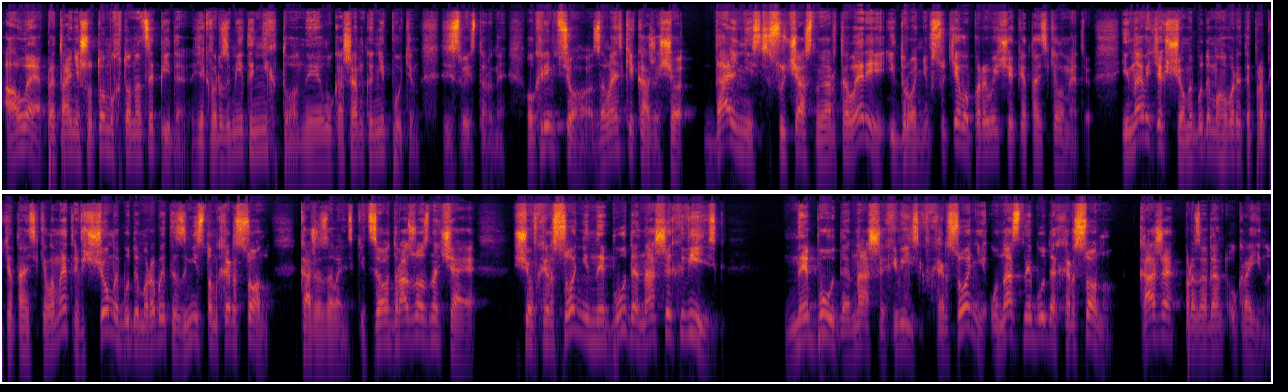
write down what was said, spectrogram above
Але питання ж у тому, хто на це піде. Як ви розумієте, ніхто, ні Лукашенко, ні Путін зі своєї сторони. Окрім цього, Зеленський каже, що дальність сучасної артилерії і дронів суттєво перевищує 15 кілометрів. І навіть якщо ми будемо говорити про 15 кілометрів, що ми будемо робити з містом Херсон, каже Зеленський. Це одразу означає, що в Херсоні не буде наших військ. Не буде наших військ в Херсоні. У нас не буде Херсону, каже президент України.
